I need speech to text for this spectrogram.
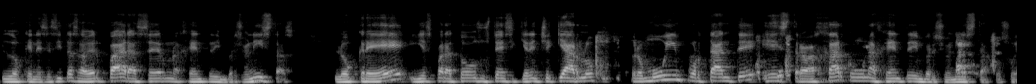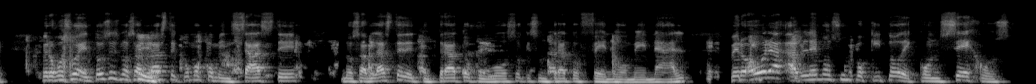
lo que necesita saber para ser un agente de inversionistas. Lo creé y es para todos ustedes si quieren chequearlo, pero muy importante es trabajar con un agente de inversionista, Josué. Pero Josué, entonces nos hablaste cómo comenzaste, nos hablaste de tu trato jugoso, que es un trato fenomenal, pero ahora hablemos un poquito de consejos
